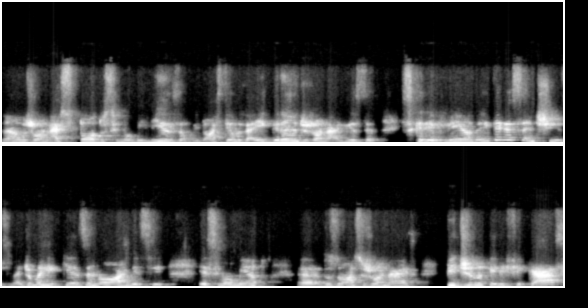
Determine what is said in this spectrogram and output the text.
né? os jornais todos se mobilizam, e nós temos aí grandes jornalistas escrevendo, é interessantíssimo, é de uma riqueza enorme esse, esse momento uh, dos nossos jornais, pedindo que ele ficasse,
